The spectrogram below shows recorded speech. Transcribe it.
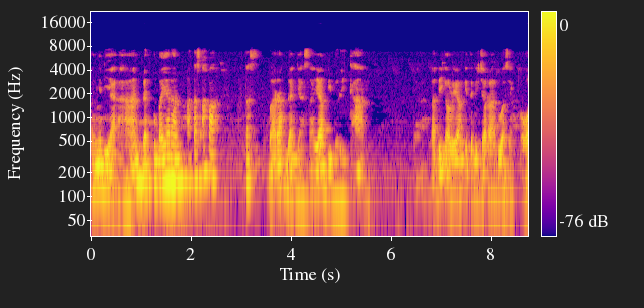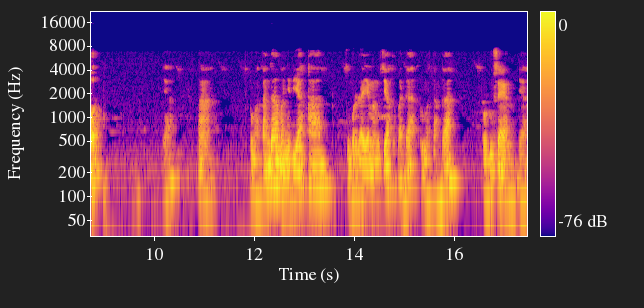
penyediaan dan pembayaran atas apa? Atas barang dan jasa yang diberikan. Tadi kalau yang kita bicara dua sektor, ya. Nah, rumah tangga menyediakan sumber daya manusia kepada rumah tangga produsen, ya.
